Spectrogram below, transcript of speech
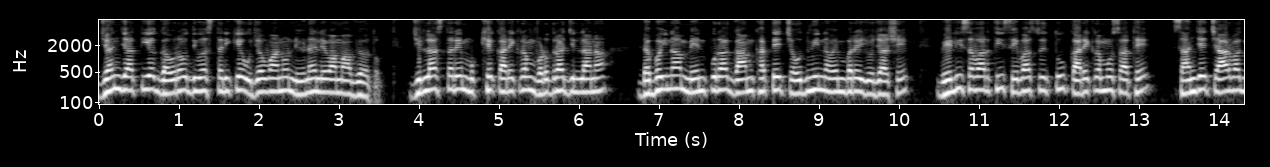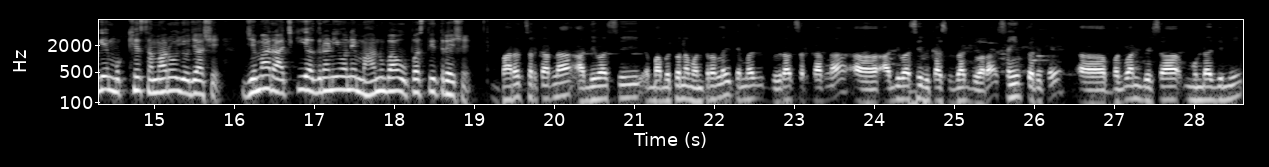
જનજાતીય ગૌરવ દિવસ તરીકે ઉજવવાનો નિર્ણય લેવામાં આવ્યો હતો. જિલ્લા સ્તરે મુખ્ય કાર્યક્રમ વડોદરા જિલ્લાના ડભોઈના મેનપુરા ગામ ખાતે ચૌદમી નવેમ્બરે યોજાશે. વહેલી સવારથી સેવા સેતુ કાર્યક્રમો સાથે સાંજે ચાર વાગે મુખ્ય સમારોહ યોજાશે, જેમાં રાજકીય અગ્રણીઓ અને મહાનુભાવ ઉપસ્થિત રહેશે. ભારત સરકારના આદિવાસી બાબતોના મંત્રાલય તેમજ ગુજરાત સરકારના આદિવાસી વિકાસ વિભાગ દ્વારા સંયુક્ત રીતે ભગવાન બિરસા મુંડાજીની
